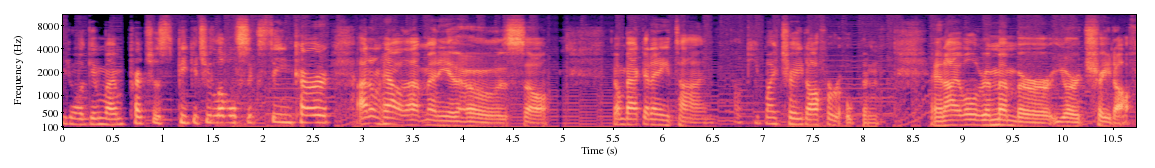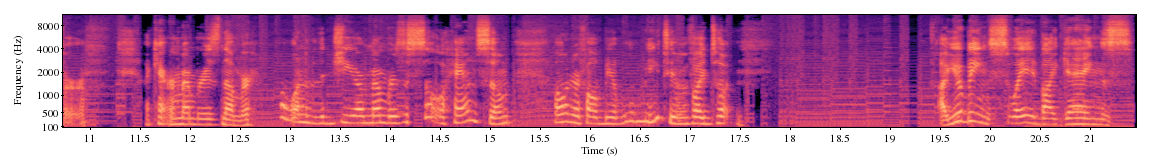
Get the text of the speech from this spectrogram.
You know, I'll give my precious Pikachu level 16 card. I don't have that many of those, so come back at any time. I'll keep my trade offer open, and I will remember your trade offer. I can't remember his number. Oh, one of the GR members is so handsome. I wonder if I'll be able to meet him if I don't... Are you being swayed by gangs?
